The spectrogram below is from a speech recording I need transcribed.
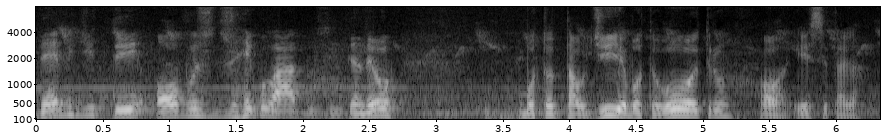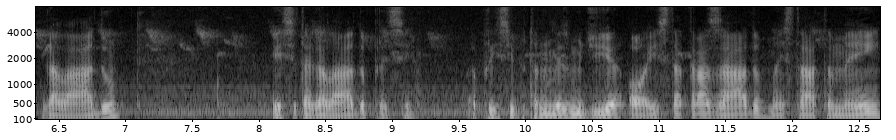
deve de ter ovos desregulados, entendeu? Botou tal dia, botou outro. Ó, esse tá galado. Esse tá galado, pra esse, a princípio tá no mesmo dia. Ó, esse tá atrasado, mas tá também.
